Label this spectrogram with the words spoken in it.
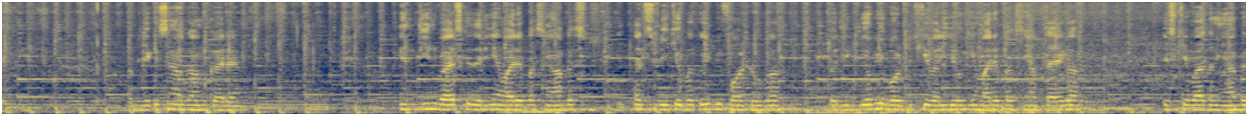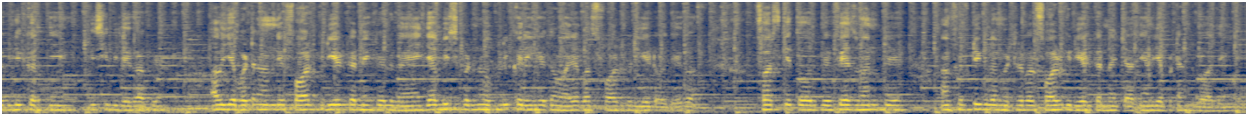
देगी। अब ये किस तरह काम कर रहा है? इन तीन वायर्स के ज़रिए हमारे पास यहाँ पर एल के ऊपर कोई भी फॉल्ट होगा तो जो भी वोल्टेज की वैल्यू होगी हमारे पास यहाँ बताएगा इसके बाद हम यहाँ पे क्लिक करते हैं, किसी भी जगह पे। अब ये बटन हमने फॉल्ट क्रिएट करने के लिए लगाए हैं। जब इस बटन को क्लिक करेंगे तो हमारे पास फॉल्ट क्रिएट हो जाएगा। फ़र्स्ट के तौर पे फ़ेज़ वन पे हम 50 किलोमीटर पर फॉल्ट क्रिएट करना चाहते हैं, हम ये बटन दबा देंगे।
